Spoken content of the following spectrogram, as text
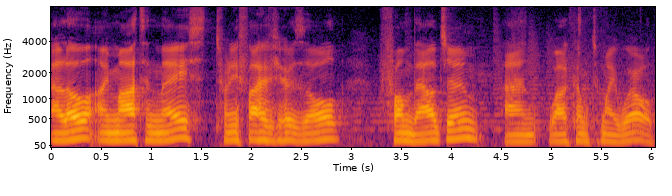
Hello, I'm Martin Maes, 25 years old, from Belgium, and welcome to my world.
